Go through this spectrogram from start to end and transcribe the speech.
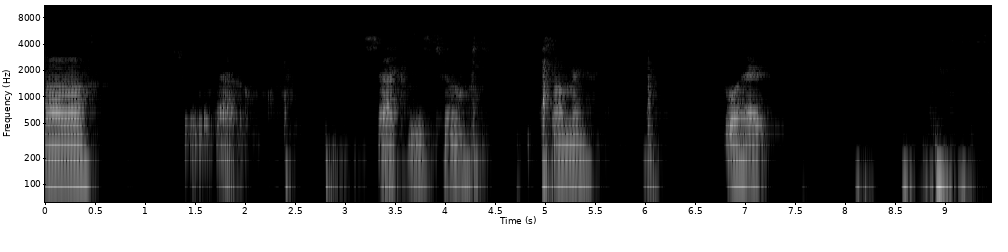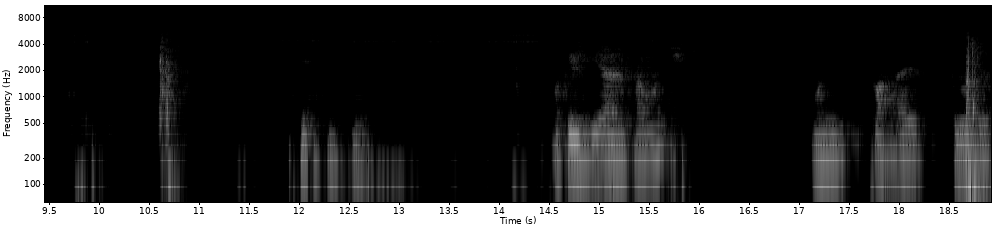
Uh, show the battle. Sack these two. Summon. Go ahead. Okay, he has how much? 25 plus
